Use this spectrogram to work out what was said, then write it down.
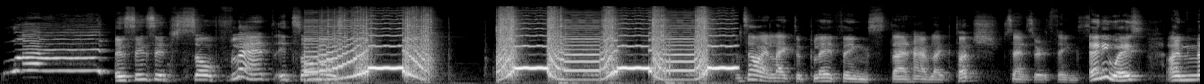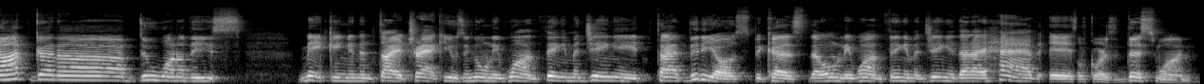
What? And since it's so flat, it's almost... That's how I like to play things that have like touch sensor things. Anyways, I'm not gonna do one of these making an entire track using only one thingamajiggy type videos because the only one thingamajiggy that I have is of course this one.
